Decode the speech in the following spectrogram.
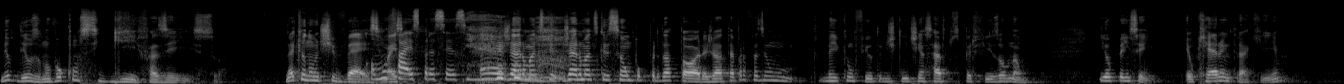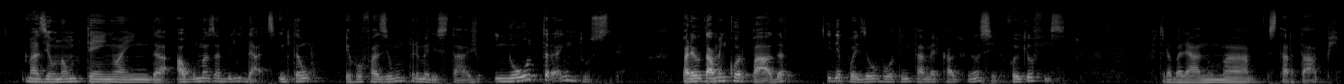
Meu Deus, eu não vou conseguir fazer isso. Não é que eu não tivesse, Como mas... faz para ser assim? É, já era, uma, já era uma descrição um pouco predatória, já até para fazer um meio que um filtro de quem tinha certos perfis ou não. E eu pensei, eu quero entrar aqui, mas eu não tenho ainda algumas habilidades. Então, eu vou fazer um primeiro estágio em outra indústria, para eu dar uma encorpada e depois eu vou tentar mercado financeiro. Foi o que eu fiz. Fui trabalhar numa startup,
